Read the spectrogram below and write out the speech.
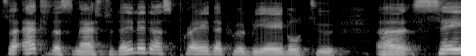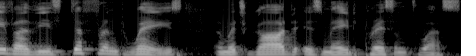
So, at this Mass today, let us pray that we'll be able to uh, savor these different ways in which God is made present to us,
